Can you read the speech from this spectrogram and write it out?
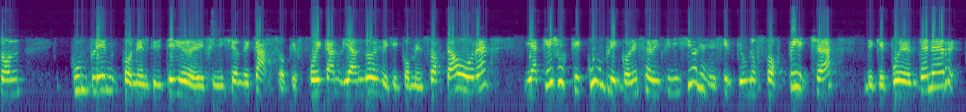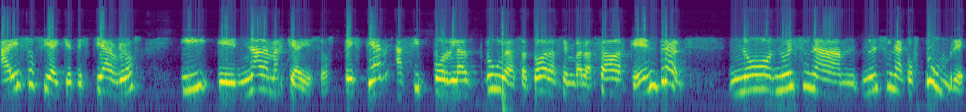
son cumplen con el criterio de definición de caso, que fue cambiando desde que comenzó hasta ahora, y aquellos que cumplen con esa definición, es decir, que uno sospecha de que pueden tener, a esos sí hay que testearlos y eh, nada más que a esos. Testear así por las dudas a todas las embarazadas que entran no no es una no es una costumbre.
